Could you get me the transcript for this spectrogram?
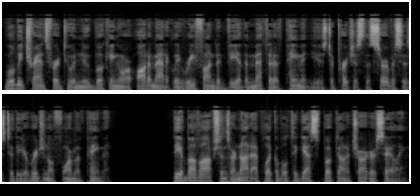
will be transferred to a new booking or automatically refunded via the method of payment used to purchase the services to the original form of payment. The above options are not applicable to guests booked on a charter sailing.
